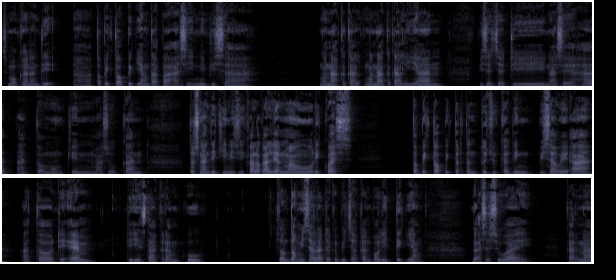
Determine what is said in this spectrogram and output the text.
Semoga nanti eh, topik-topik uh, yang tak bahas ini bisa ngena ke ngena ke kalian bisa jadi nasihat atau mungkin masukan. Terus nanti gini sih kalau kalian mau request topik-topik tertentu juga bisa WA atau DM di Instagramku. Contoh misalnya ada kebijakan politik yang nggak sesuai. Karena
